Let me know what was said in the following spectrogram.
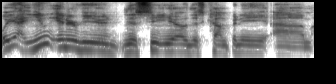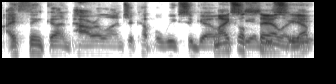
Well, yeah, you interviewed the CEO of this company, um, I think, on Power Lunch a couple weeks ago. Michael Saylor, yep.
